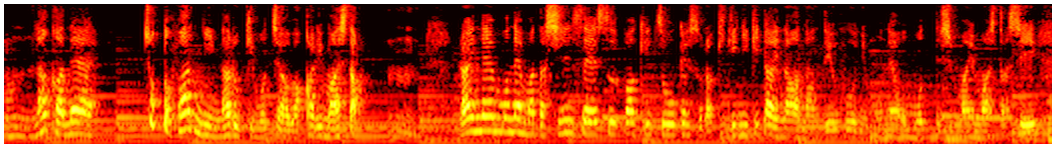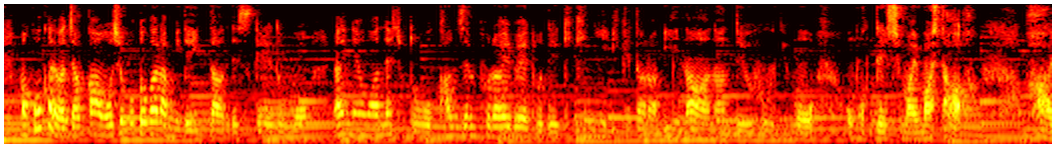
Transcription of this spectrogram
うん、なんかね、ちょっとファンになる気持ちはわかりました。来年もね、また新生スーパーキッズオーケストラ聴きに行きたいな、なんていう風にもね、思ってしまいましたし、まあ、今回は若干お仕事絡みで行ったんですけれども、来年はね、ちょっと完全プライベートで聴きに行けたらいいな、なんていう風にも思ってしまいました。は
